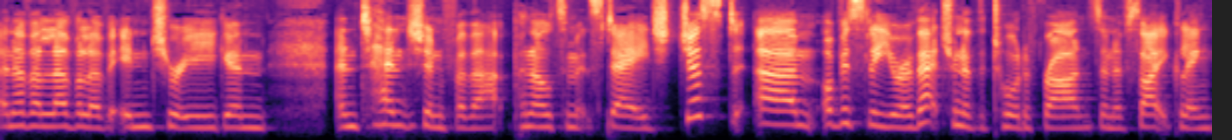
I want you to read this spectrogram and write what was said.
another level of intrigue and and tension for that penultimate stage. Just um, obviously, you're a veteran of the Tour de France and of cycling.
